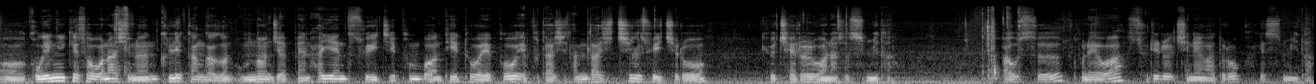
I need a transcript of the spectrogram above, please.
어, 고객님께서 원하시는 클릭 감각은 옴론 재팬 하이엔드 스위치 품번 D2F F-3-7 스위치로 교체를 원하셨습니다. 마우스 분해와 수리를 진행하도록 하겠습니다.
